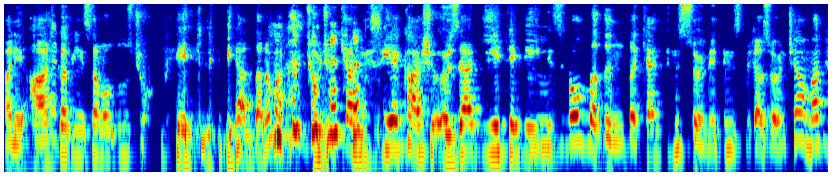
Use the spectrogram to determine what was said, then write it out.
hani harika bir insan olduğunuz çok belli bir yandan ama çocukken müziğe karşı özel bir yeteneğinizin olmadığını da kendiniz söylediniz biraz önce ama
